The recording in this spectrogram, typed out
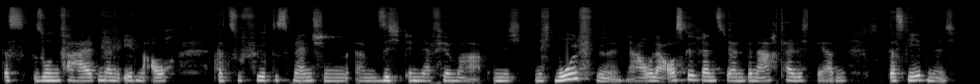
dass so ein Verhalten dann eben auch dazu führt, dass Menschen ähm, sich in der Firma nicht, nicht wohlfühlen, ja, oder ausgegrenzt werden, benachteiligt werden. Das geht nicht.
